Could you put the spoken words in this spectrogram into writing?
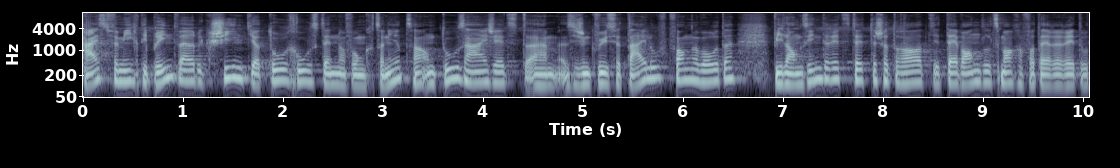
Heißt für mich, die Printwerbung scheint ja durchaus dann noch funktioniert zu haben. Und du sagst jetzt, ähm, es ist ein gewisser Teil aufgefangen worden. Wie lange sind wir jetzt dort schon dran, den Wandel zu machen von dieser Redu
